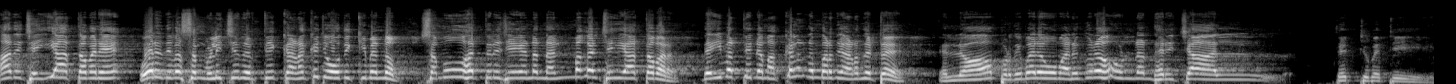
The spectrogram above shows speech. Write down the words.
അത് ചെയ്യാത്തവനെ ഒരു ദിവസം വിളിച്ചു നിർത്തി കണക്ക് ചോദിക്കുമെന്നും സമൂഹത്തിന് ചെയ്യേണ്ട നന്മകൾ ചെയ്യാത്തവർ ദൈവത്തിന്റെ മക്കളെന്നും പറഞ്ഞ് നടന്നിട്ട് എല്ലാ പ്രതിഫലവും അനുഗ്രഹവും ഉണ്ടെന്ന് ധരിച്ചാൽ തെറ്റുപറ്റി.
